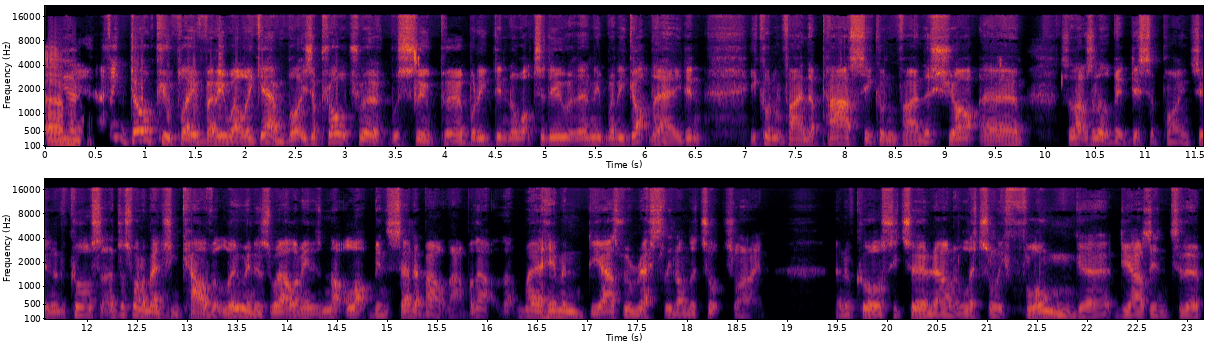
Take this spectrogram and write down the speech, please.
Um, yeah, I think Doku played very well again, but his approach were, was superb. But he didn't know what to do when he got there. He didn't. He couldn't find the pass. He couldn't find the shot. Um, so that was a little bit disappointing. And of course, I just want to mention Calvert Lewin as well. I mean, there's not a lot been said about that, but that, that where him and Dias were wrestling on the touchline and of course, he turned around and literally flung uh, Dias into the,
